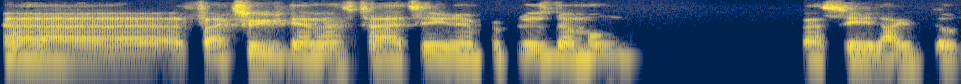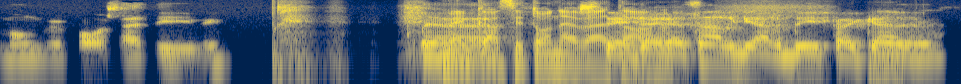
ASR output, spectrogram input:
Fait que ça, évidemment, ça attire un peu plus de monde. Parce que c'est live, tout le monde veut passer à la TV. Même quand c'est ton c'est avatar. intéressant à regarder. Fait que quand, Ouais,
